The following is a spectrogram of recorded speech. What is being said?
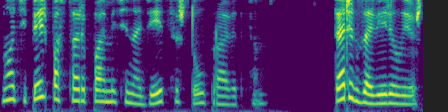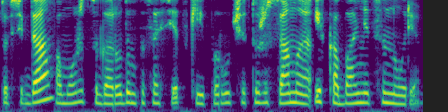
Ну а теперь, по старой памяти, надеется, что управится. Тарик заверил ее, что всегда поможет с огородом по-соседски и поручит то же самое их кабальнице Нуре.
